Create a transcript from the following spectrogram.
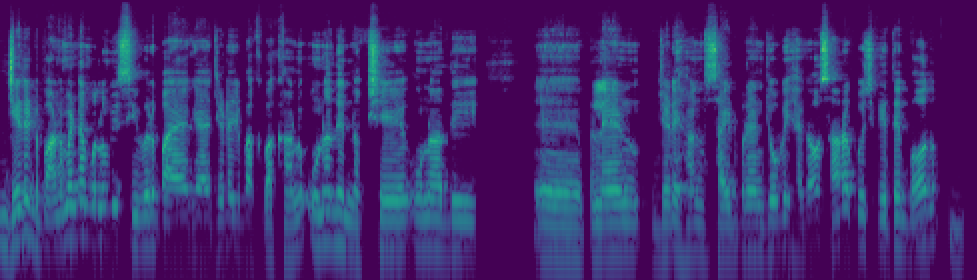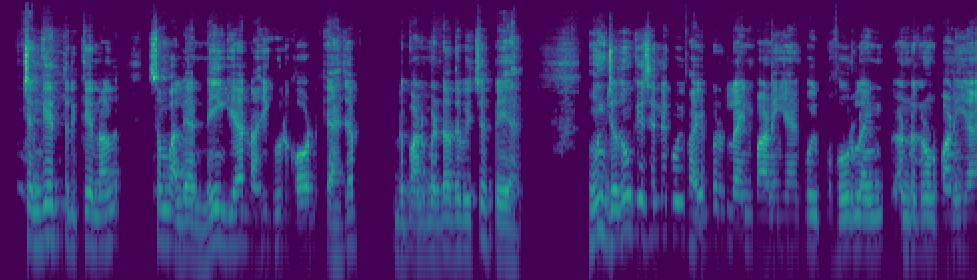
ਜਿਹੜੇ ਡਿਪਾਰਟਮੈਂਟਾਂ ਵੱਲੋਂ ਵੀ ਸੀਵਰ ਪਾਇਆ ਗਿਆ, ਜਿਹੜੇ ਵੱਖ-ਵੱਖ ਹਨ, ਉਹਨਾਂ ਦੇ ਨਕਸ਼ੇ, ਉਹਨਾਂ ਦੀ ਪਲਾਨ ਜਿਹੜੇ ਹਨ ਸਾਈਡ ਪਲਾਨ ਜੋ ਵੀ ਹੈਗਾ, ਉਹ ਸਾਰਾ ਕੁਝ ਕਿਤੇ ਬਹੁਤ ਚੰਗੇ ਤਰੀਕੇ ਨਾਲ ਸੰਭਾਲਿਆ ਨਹੀਂ ਗਿਆ, ਨਾ ਹੀ ਕੋਈ ਰਿਕਾਰਡ ਇਹੋ ਜਿਹਾ ਡਿਪਾਰਟਮੈਂਟਾਂ ਦੇ ਵਿੱਚ ਪਿਆ। ਹੁਣ ਜਦੋਂ ਕਿਸੇ ਨੇ ਕੋਈ ਫਾਈਬਰ ਲਾਈਨ ਪਾਣੀ ਹੈ, ਕੋਈ ਹੋਰ ਲਾਈਨ ਅੰਡਰਗਰਾਉਂਡ ਪਾਣੀ ਹੈ,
